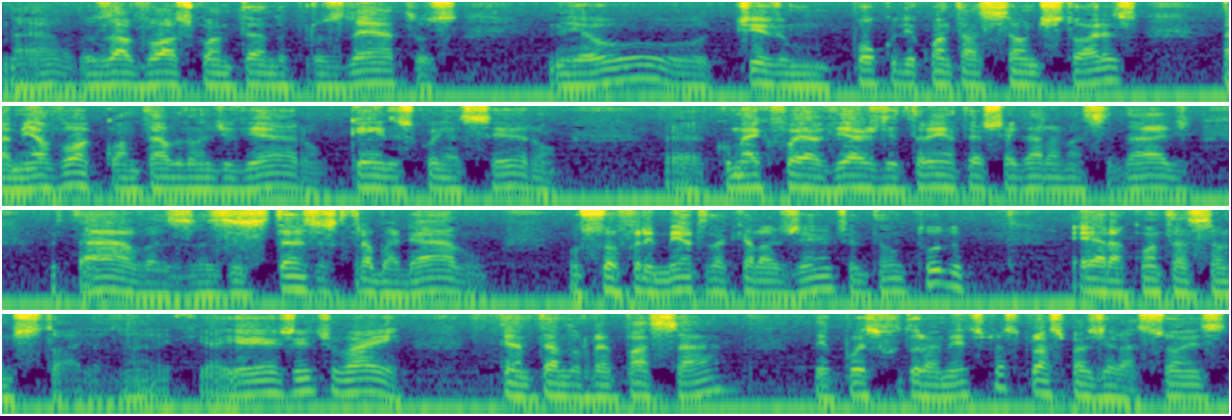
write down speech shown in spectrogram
né? Os avós contando para os netos. Eu tive um pouco de contação de histórias da minha avó, que contava de onde vieram, quem eles conheceram, eh, como é que foi a viagem de trem até chegar lá na cidade, as, as instâncias que trabalhavam, o sofrimento daquela gente, então tudo era contação de histórias. Né? Que aí a gente vai tentando repassar depois futuramente para as próximas gerações,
